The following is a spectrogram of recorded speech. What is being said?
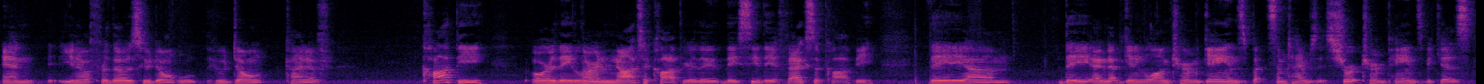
and you know, for those who don't who don't kind of copy, or they learn not to copy, or they, they see the effects of copy, they um, they end up getting long term gains, but sometimes it's short term pains because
